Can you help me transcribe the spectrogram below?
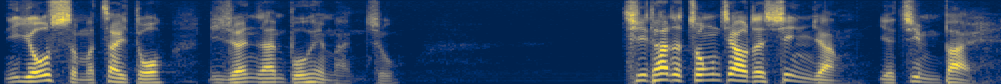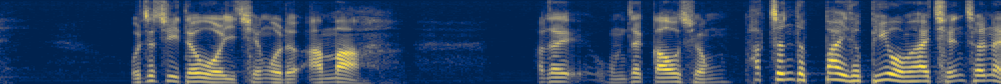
你有什么再多，你仍然不会满足。其他的宗教的信仰也敬拜，我就记得我以前我的阿嬷，她在我们在高雄，她真的拜得比我们还虔诚呢，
